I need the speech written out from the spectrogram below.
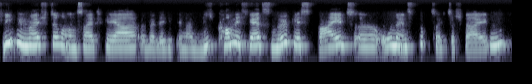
fliegen möchte. Und seither überlege ich immer, wie komme ich jetzt möglichst weit, äh, ohne ins Flugzeug zu steigen.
